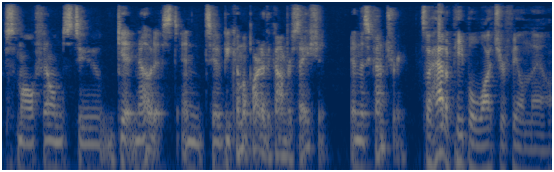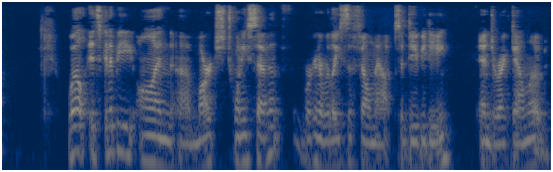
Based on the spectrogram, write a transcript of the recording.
for small films to get noticed and to become a part of the conversation in this country. So how do people watch your film now? Well, it's going to be on uh, March 27th. We're going to release the film out to DVD and direct download.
